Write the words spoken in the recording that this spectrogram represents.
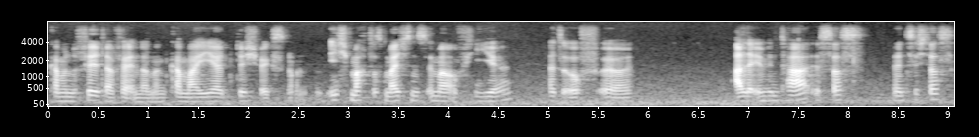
kann man den Filter verändern. Dann kann man hier durchwechseln. Und ich mache das meistens immer auf hier, also auf äh, alle Inventar ist das, nennt sich das.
